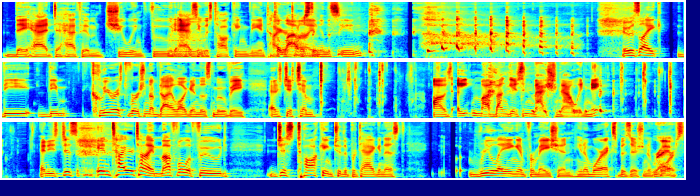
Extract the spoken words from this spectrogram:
they had to have him chewing food as he was talking the entire The loudest time. thing in the scene. It was like the the clearest version of dialogue in this movie. And it's just him. I was eating my bungers and mash now, isn't it? And he's just entire time mouthful of food, just talking to the protagonist, relaying information. You know, more exposition, of Right. course.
